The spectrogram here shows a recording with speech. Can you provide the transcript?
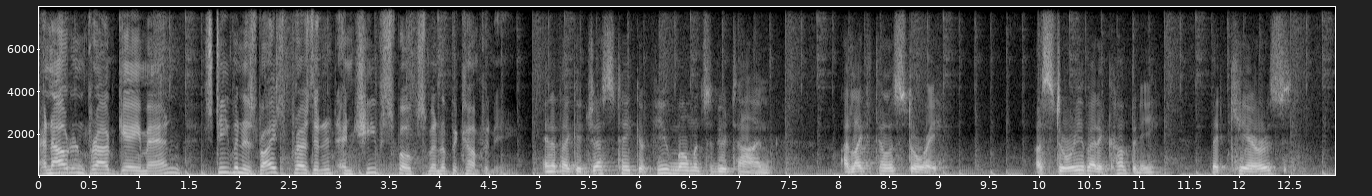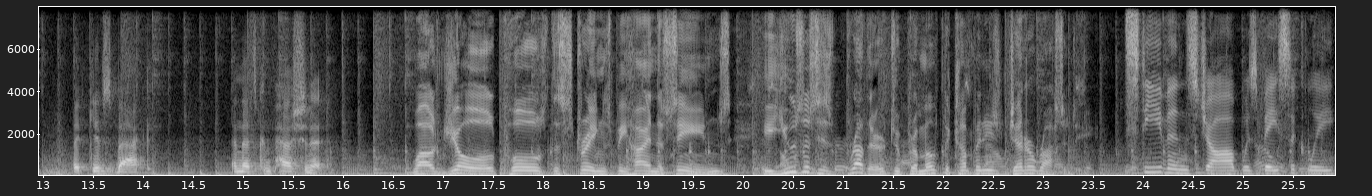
An out and proud gay man, Stephen is vice president and chief spokesman of the company. And if I could just take a few moments of your time, I'd like to tell a story. A story about a company that cares, that gives back, and that's compassionate. While Joel pulls the strings behind the scenes, he uses his brother to promote the company's generosity. Steven's job was basically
